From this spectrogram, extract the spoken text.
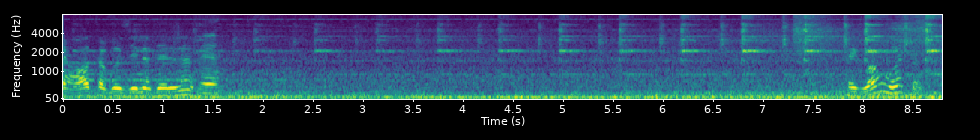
É alta a buzina dele, né? É. É igual a outra.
